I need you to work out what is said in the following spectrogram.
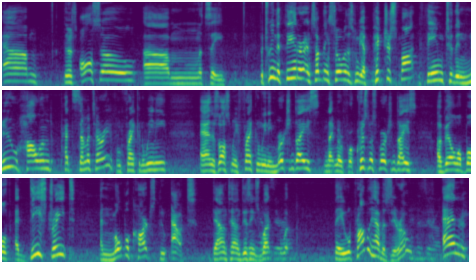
Um, there's also, um, let's see, between the theater and something sober, there's going to be a picture spot themed to the New Holland Pet Cemetery from Frankenweenie. And there's also going to be Frankenweenie merchandise, Nightmare Before Christmas merchandise, available both at D Street and mobile carts throughout downtown Disney's have a zero. wet- They will probably have a zero. They have a zero, And great.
